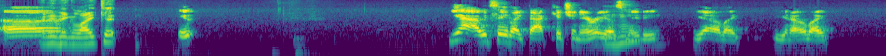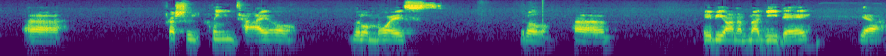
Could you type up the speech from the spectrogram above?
uh, Anything like it? it, yeah, I would say like back kitchen areas, maybe. Yeah, like you know, like uh, freshly cleaned tile, little moist, little uh, maybe on a muggy day. Yeah,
